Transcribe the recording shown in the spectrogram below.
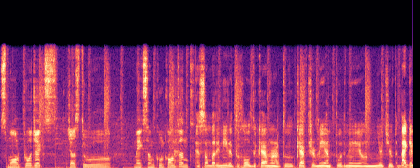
small projects just to make some cool content. And somebody needed to hold the camera to capture me and put me on YouTube. Back in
